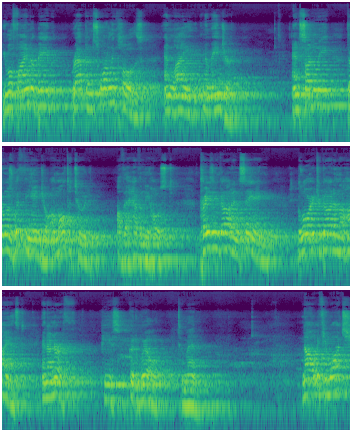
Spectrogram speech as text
You will find a babe wrapped in swaddling clothes and lying in a manger. And suddenly there was with the angel a multitude of the heavenly host, praising God and saying, Glory to God in the highest, and on earth peace, goodwill to men. Now, if you watch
